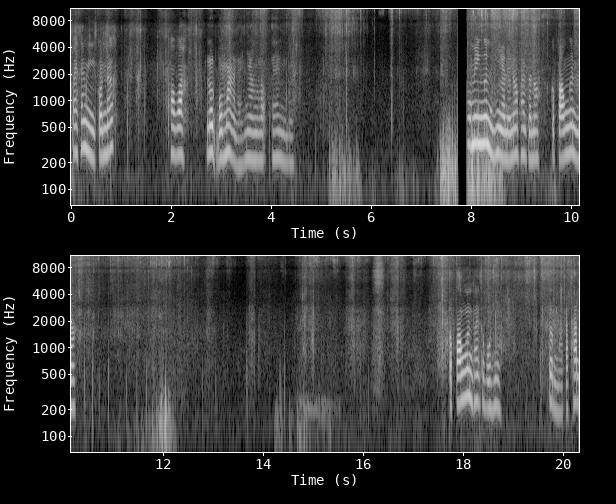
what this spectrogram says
ไปทางนี้ก่อนเด้อเพราะว่ารถบ่มาแล้วยังเลาะไปทางนี้เด้อบ่มีเงินเฮียเลยเนาะพันกันเนาะกระเป๋าเงินนะกระเป๋าเงินพันกระโบเฮียต้นมากระทัน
